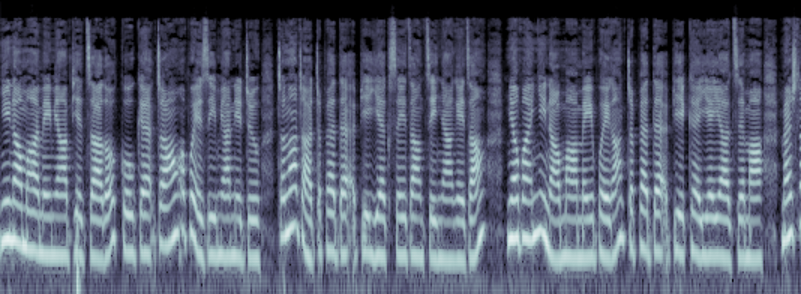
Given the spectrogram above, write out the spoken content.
ညီနောင်မဟာမိတ်များဖြစ်ကြသောကိုကန်တောင်အဖွဲ့အစည်းများနှင့်တူတလတာတစ်ဖက်သက်အပြစ်ရက်စဲကြောင်းကြေညာခဲ့ကြောင်းမြောက်ပိုင်းညီနောင်မဟာမိတ်ဖွဲ့ကတစ်ဖက်သက်အပြစ်ခတ်ရရခြင်းမှာမတ်လ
